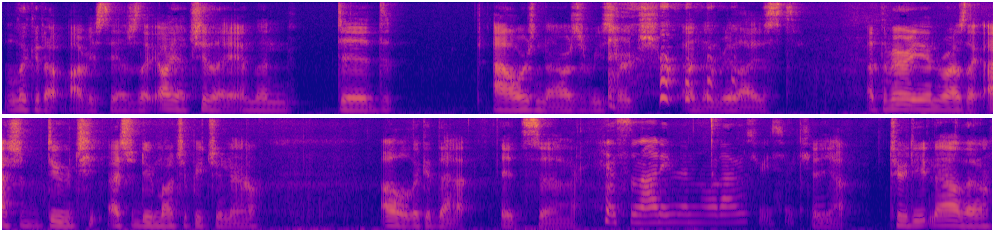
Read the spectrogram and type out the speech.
look it up. Obviously, I was like, oh yeah, Chile, and then did hours and hours of research, and then realized at the very end where I was like, I should do I should do Machu Picchu now. Oh, look at that! It's uh It's not even what I was researching. yeah, too deep now though.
